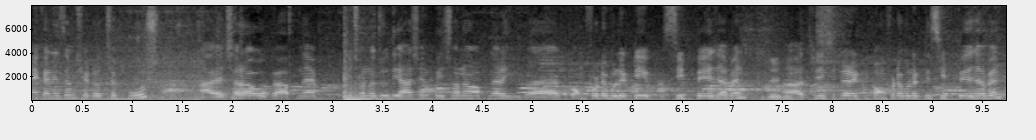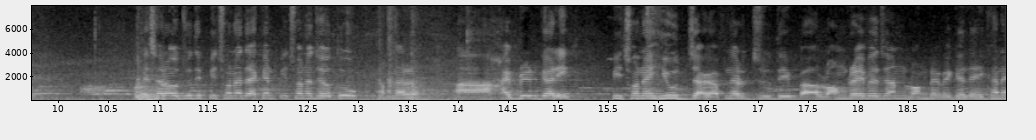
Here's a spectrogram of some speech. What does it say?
মেকানিজম সেটা হচ্ছে পুশ আর এছাড়াও আপনার পিছনে যদি আসেন পিছনেও আপনার কমফোর্টেবল একটি সিট পেয়ে যাবেন। থ্রি সিটের একটি কমফোর্টেবল একটি সিট পেয়ে যাবেন। এছাড়াও যদি পিছনে দেখেন পিছনে যেহেতু আপনার হাইব্রিড গাড়ি পিছনে হিউজ জায়গা। আপনার যদি লং ড্রাইভে যান লং ড্রাইভে গেলে এখানে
